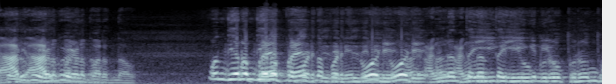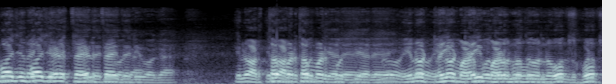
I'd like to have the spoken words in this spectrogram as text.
ಯಾರಿಗೂ ಹೇಳಬಾರದು ನಾವು. ಒಂದೇನೋ ಪ್ರಯತ್ನ ಪ್ರಯತ್ನ ಪಡ್ತೀನಿ. ನೋಡಿ ನೋಡಿ ಹಂಗಂತ ಈಗ ನೀವು ತುಂಬಾ ಜನ ಹೇಳ್ತಾ ಹೇಳ್ತಾ ಇದ್ದಾರೆ. ಇವಾಗ ಏನೋ ಅರ್ಥ ಅರ್ಥ ಮಾಡ್ಕೊತಿದ್ದಾರೆ ಏನೋ ಟ್ರೈ ಮಾಡಿ ಮಾಡ್ಬೋದು ಅನ್ನೋ ಒಂದು ಹೋಪ್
